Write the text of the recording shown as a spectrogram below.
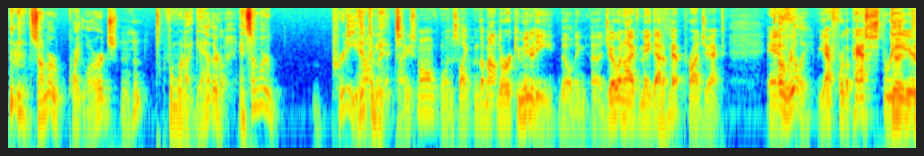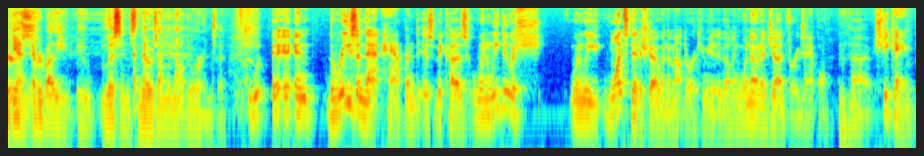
some are quite large, Mm-hmm. from what I gather, and some are pretty intimate. tiny small ones, like the Mount Dora Community Building. Uh, Joe and I have made that a pet project. And Oh, really? Yeah, for the past three Good. years. Again, everybody who listens knows I'm a Mount Doran. So And the reason that happened is because when we do a, sh- when we once did a show in the Mount Dora Community Building, Wynonna Judd, for example, uh, she came.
